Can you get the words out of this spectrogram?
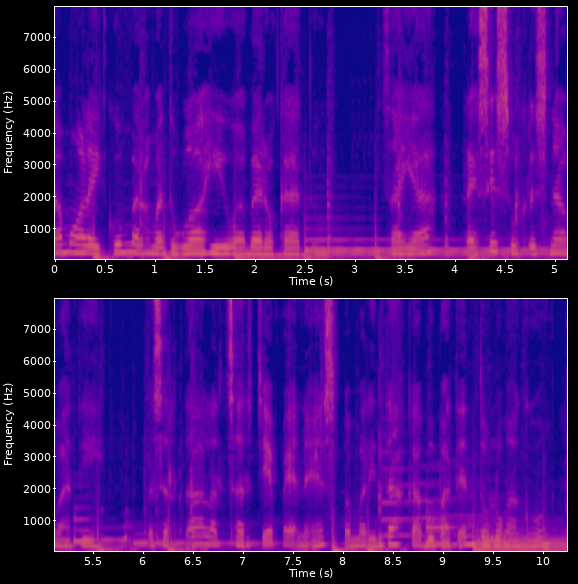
Assalamualaikum warahmatullahi wabarakatuh. Saya Resi Sukrisnawati, peserta Latsar CPNS Pemerintah Kabupaten Tulungagung,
